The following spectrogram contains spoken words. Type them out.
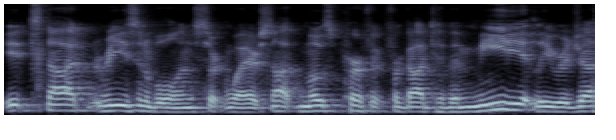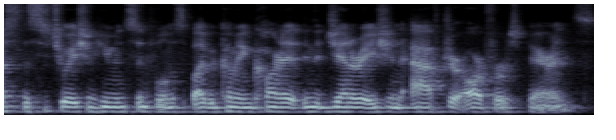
it's not reasonable in a certain way, or it's not most perfect for God to have immediately redressed the situation of human sinfulness by becoming incarnate in the generation after our first parents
